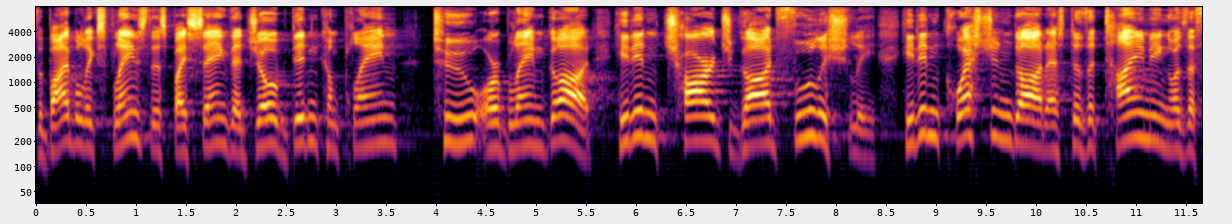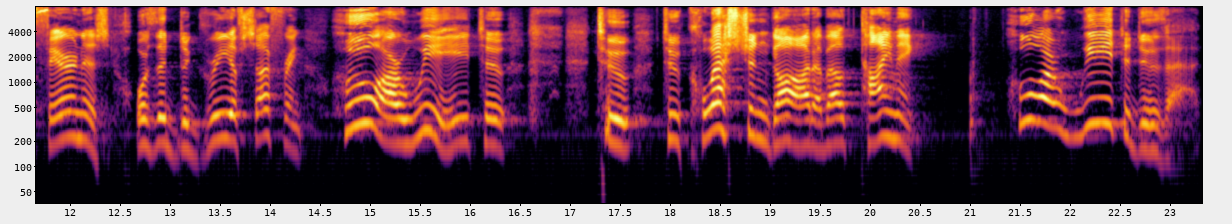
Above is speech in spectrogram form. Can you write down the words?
the Bible explains this by saying that Job didn't complain to or blame God. He didn't charge God foolishly. He didn't question God as to the timing or the fairness or the degree of suffering. Who are we to, to, to question God about timing? Who are we to do that?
